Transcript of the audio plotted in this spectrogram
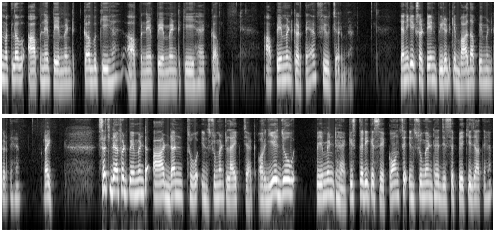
मतलब आपने पेमेंट कब की है, आपने पेमेंट की है कब? आप पेमेंट करते हैं फ्यूचर में। यानी कि एक सर्टेन पीरियड के बाद आप पेमेंट करते हैं right such deferred payment are done through instrument like cheque और ये जो पेमेंट है, किस तरीके से, कौन से इंस्ट्रूमेंट है जिससे पे किए जाते हैं,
